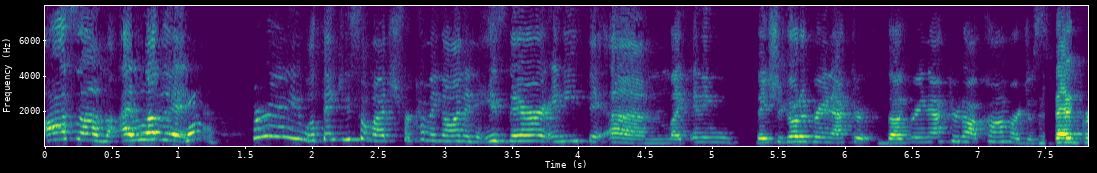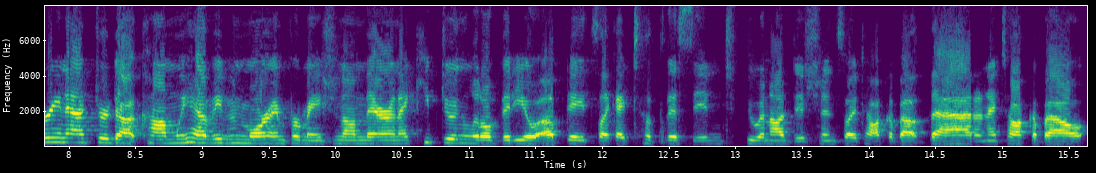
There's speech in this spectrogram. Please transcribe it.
Awesome. I love it. Yeah. Hooray! Well, thank you so much for coming on. And is there anything, um, like any, they should go to Green Actor, thegreenactor.com or just thegreenactor.com. We have even more information on there. And I keep doing little video updates. Like I took this into an audition. So I talk about that and I talk about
